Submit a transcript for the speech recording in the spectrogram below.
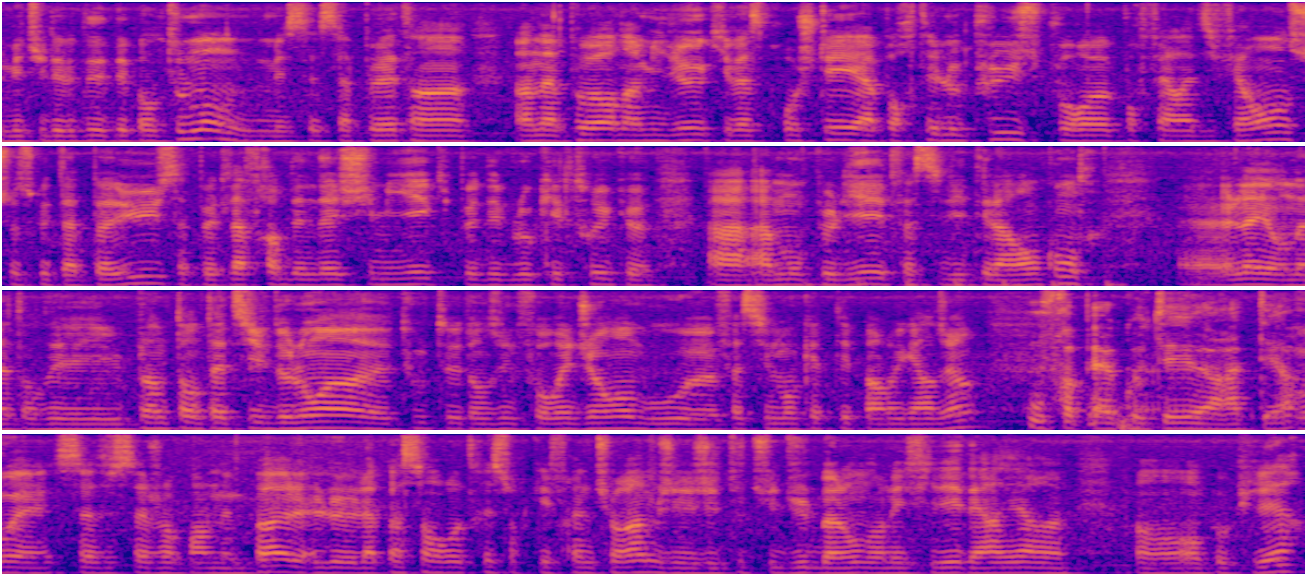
mais tu dé- dé- dépends de tout le monde, mais ça, peut être un, apport d'un milieu qui va se projeter et apporter le plus pour, euh, pour faire la différence, chose que tu n'as pas eu. Ça peut être la frappe d'Endai Chimier qui peut débloquer le truc euh, à, à Montpellier et de faciliter la rencontre. Euh, là, on attendait, il y a eu plein de tentatives de loin, euh, toutes dans une forêt de jambes ou euh, facilement captées par le gardien. Ou frapper à côté, à ras de terre. Ouais, ça, ça j'en parle même pas. Le- la passe en retrait sur Kefren Turam, j'ai tout de suite vu le ballon dans les filets derrière en, en populaire.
